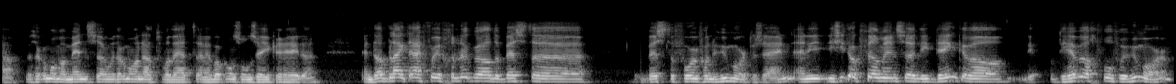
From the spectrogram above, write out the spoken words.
ja, we zijn ook allemaal mensen. We moeten ook allemaal naar het toilet. En we hebben ook onze onzekerheden. En dat blijkt eigenlijk voor je geluk wel de beste, beste vorm van humor te zijn. En je, je ziet ook veel mensen die denken wel, die, die hebben wel gevoel voor humor.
